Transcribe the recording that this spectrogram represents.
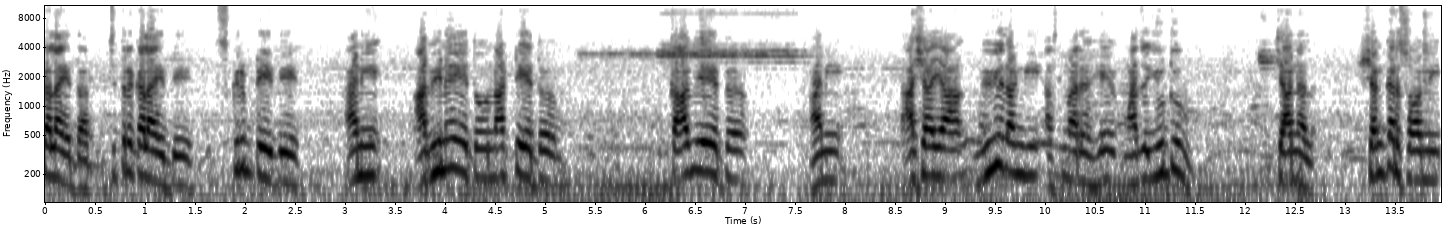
कला येतात चित्रकला येते स्क्रिप्ट येते आणि अभिनय येतो नाट्य येतं काव्य येतं आणि अशा या विविध अंगी असणारं हे माझं यूट्यूब चॅनल शंकर स्वामी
